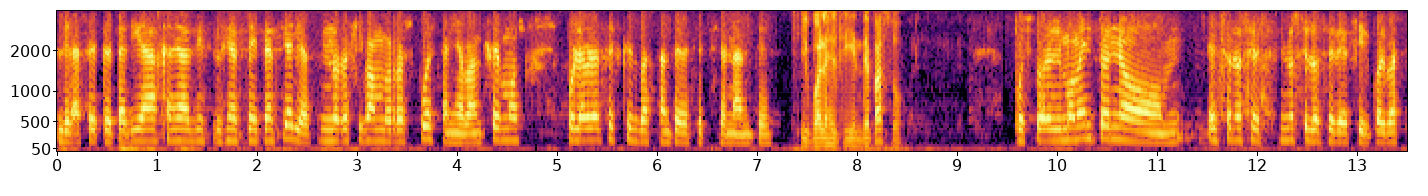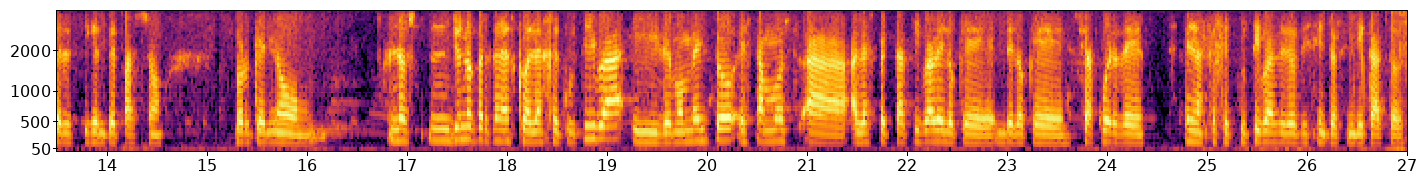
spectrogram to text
de la Secretaría General de Instituciones Penitenciarias no recibamos respuesta ni avancemos, pues la verdad es que es bastante decepcionante. ¿Y cuál es el siguiente paso? Pues por el momento no, eso no se, no se lo sé decir cuál va a ser el siguiente paso, porque no, yo no pertenezco a la ejecutiva y de momento estamos a, la expectativa de lo que de lo que se acuerde en las ejecutivas de los distintos sindicatos.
